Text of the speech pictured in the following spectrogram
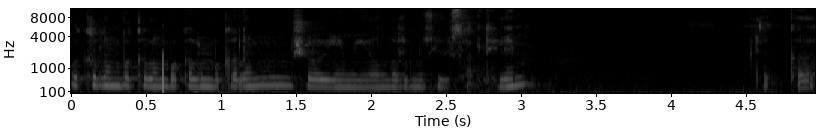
Bakalım bakalım bakalım bakalım. Şöyle milyonlarımızı yükseltelim. Bir dakika.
